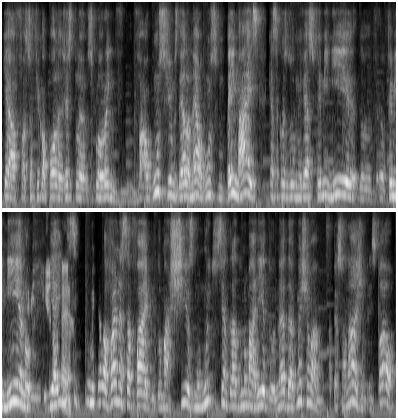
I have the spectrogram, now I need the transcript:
que a Sofia Coppola já explorou em alguns filmes dela, né? Alguns bem mais, que é essa coisa do universo feminino, do feminino. feminino e aí, é. nesse filme que ela vai nessa vibe do machismo, muito centrado no marido, né? Da, como é que chama a personagem principal?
